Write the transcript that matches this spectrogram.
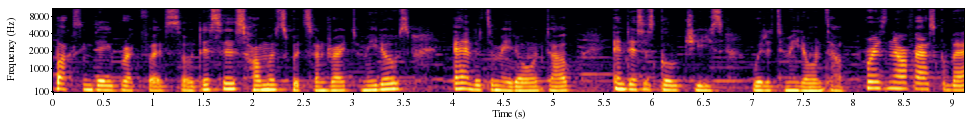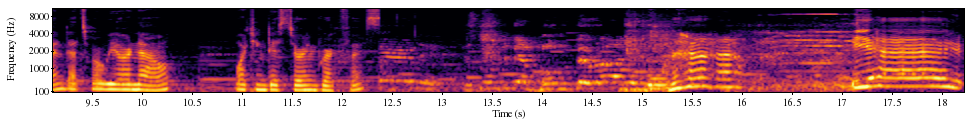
Boxing Day breakfast. So this is hummus with sun-dried tomatoes and a tomato on top. And this is goat cheese with a tomato on top. Prisoner of Azkaban, that's where we are now. Watching this during breakfast. Yay!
